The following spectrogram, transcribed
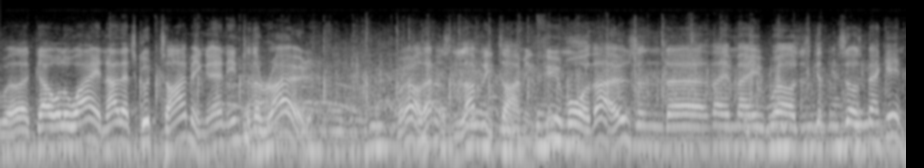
go all the way. No, that's good timing and into the road. Well, that was lovely timing. A few more of those and uh, they may well just get themselves back in.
